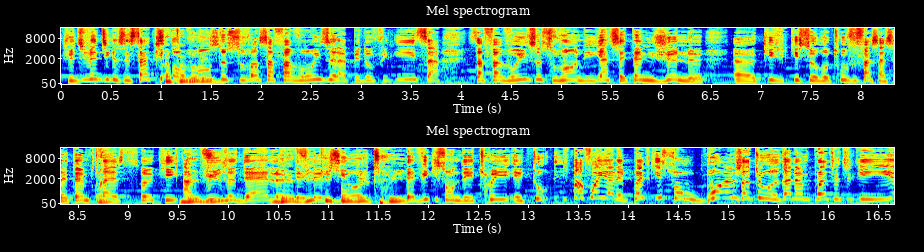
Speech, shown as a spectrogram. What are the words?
Je vais dire que c'est ça qui augmente souvent, ça favorise la pédophilie, ça, ça favorise souvent. Il y a certaines jeunes euh, qui, qui se retrouvent face à certains prêtres qui abusent des, des, vies qui sont détruites, des vies qui sont détruites et tout. Parfois il y a des prêtres qui sont bons. tu regardes un prêtre, tu dis yeah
